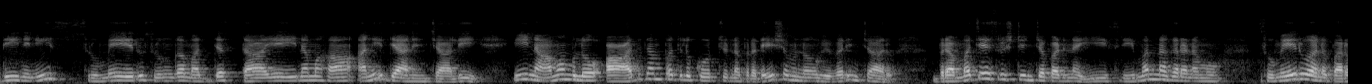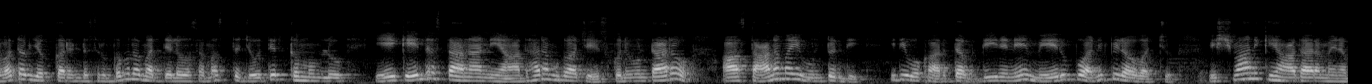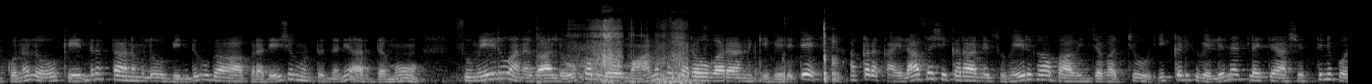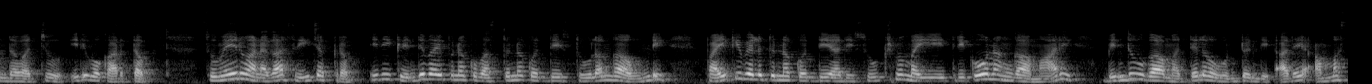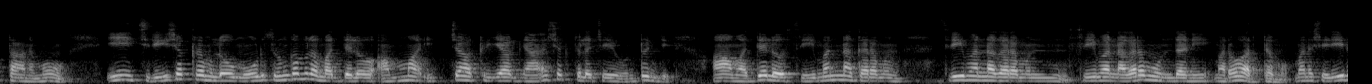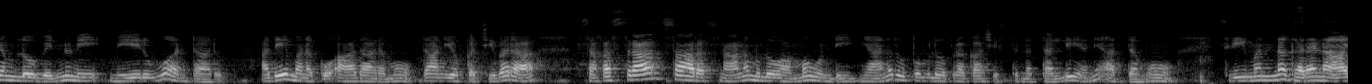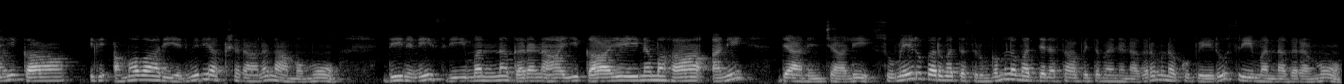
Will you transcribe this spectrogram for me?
దీనిని సుమేరు శృంగ మధ్యస్థాయై నమ అని ధ్యానించాలి. ఈ నామములో ఆది దంపతులు కూర్చున్న ప్రదేశమును వివరించారు. బ్రహ్మచే సృష్టించబడిన ఈ శ్రీమన్నగరణము సుమేరు అను పర్వతం యొక్క రెండు శృంగముల మధ్యలో సమస్త జ్యోతిర్గమములు ఏ కేంద్ర స్థానాన్ని ఆధారముగా చేసుకుని ఉంటారో ఆ స్థానమై ఉంటుంది. ఇది ఒక అర్థం. దీనినే మేరుపు అని పిలవవచ్చు. విశ్వానికి ఆధారమైన కొనలో కేంద్ర స్థానములో బిందువుగా ఆ ప్రదేశం ఉంటుందని అర్థము. సుమేరు అనగా లోకంలో మానస సరోవరానికి వెళితే అక్కడ కైలాస శిఖరాన్ని సుమేరుగా భావించవచ్చు. ఇక్కడికి వెళ్ళినట్లయితే ఆ శక్తిని పొందవచ్చు. ఇది ఒక అర్థం. సుమేరు అనగా శ్రీచక్రం. ఇది క్రింది వైపునకు వస్తున్న కొద్దీ స్థూలంగా ఉండి పైకి వెళుతున్న కొద్దీ అది సూక్ష్మమయ్యి త్రికోణంగా మారి బిందువుగా మధ్యలో ఉంటుంది. అదే అమ్మ స్థానము. ఈ శ్రీచక్రంలో మూడు శృంగముల మధ్యలో అమ్మ ఇచ్చా క్రియ జ్ఞానశక్తులచే ఉంటుంది. ఆ మధ్యలో శ్రీమన్నగరము శ్రీమన్నగరము శ్రీమన్నగరము ఉందని మరో అర్థము. మన శరీరంలో వెన్నుని మేరువు అంటారు. అదే మనకు ఆధారము. దాని యొక్క చివర సహస్రాసార స్నానములో అమ్మ ఉండి జ్ఞాన రూపంలో ప్రకాశిస్తున్న తల్లి అని అర్థము. శ్రీమన్న ఘరనాయిక ఇది అమ్మవారి ఎనిమిది అక్షరాల నామము. దీనిని శ్రీమన్న ఘరనాయికాయై నమః అని ధ్యానించాలి. సుమేరు పర్వత శృంగముల మధ్యన స్థాపితమైన నగరమునకు పేరు శ్రీమన్నగరము.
